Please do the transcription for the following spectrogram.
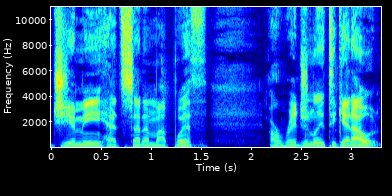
Jimmy had set him up with originally to get out.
